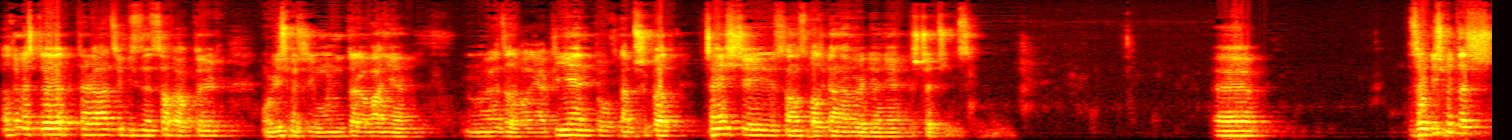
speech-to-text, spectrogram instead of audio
Natomiast te, te relacje biznesowe, o których mówiliśmy, czyli monitorowanie mm, zadowolenia klientów, na przykład, częściej są spotykane w regionie szczecińskim. E, zrobiliśmy też,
